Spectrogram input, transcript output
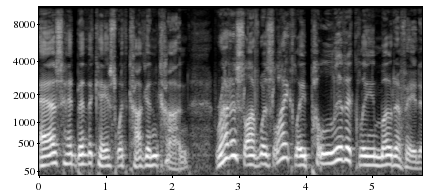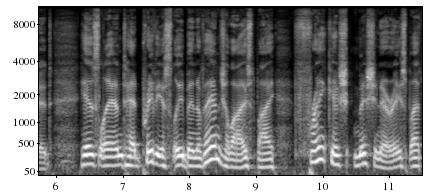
As had been the case with Kagan Khan, Rastislav was likely politically motivated. His land had previously been evangelized by Frankish missionaries, but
